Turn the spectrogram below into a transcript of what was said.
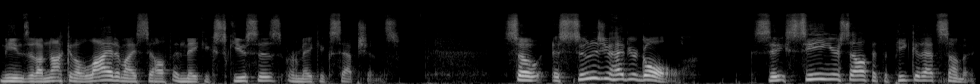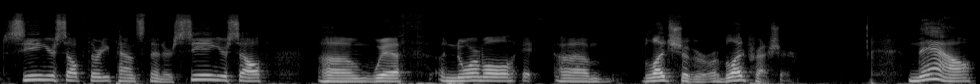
means that I'm not going to lie to myself and make excuses or make exceptions. So as soon as you have your goal, see, seeing yourself at the peak of that summit, seeing yourself 30 pounds thinner, seeing yourself um, with a normal um, blood sugar or blood pressure. Now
